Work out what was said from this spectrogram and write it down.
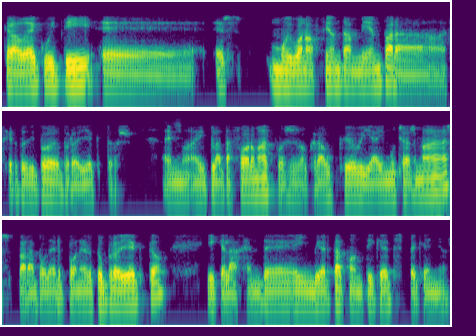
Crowd Equity eh, es muy buena opción también para cierto tipo de proyectos. Hay, plataformas, pues eso, Crowdcube y hay muchas más para poder poner tu proyecto y que la gente invierta con tickets pequeños.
